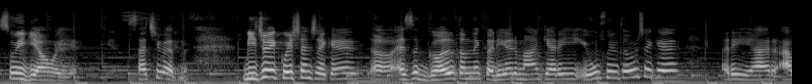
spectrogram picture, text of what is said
સૂઈ ગયા હોઈએ. સાચી વાત ને? બીજો એક ક્વેશ્ચન છે કે એઝ અ ગર્લ તમને કરિયરમાં ક્યારેય એવું ફીલ થયું છે કે અરે યાર, આ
